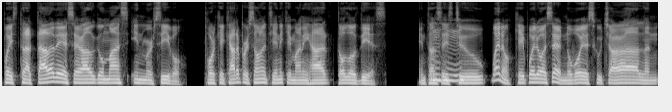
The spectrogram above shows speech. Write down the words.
pues trataba de hacer algo más inmersivo, porque cada persona tiene que manejar todos los días. Entonces tú, bueno, ¿qué puedo hacer? No voy a escuchar la,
